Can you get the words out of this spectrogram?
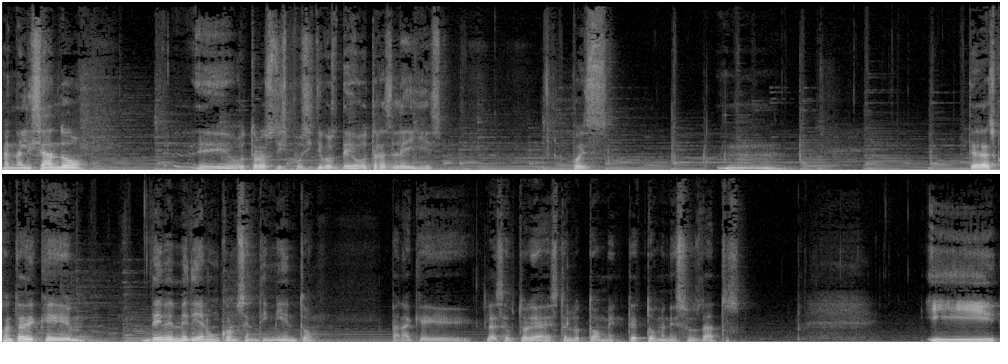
analizando eh, otros dispositivos de otras leyes, pues te das cuenta de que debe mediar un consentimiento para que las autoridades te lo tomen, te tomen esos datos. Y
